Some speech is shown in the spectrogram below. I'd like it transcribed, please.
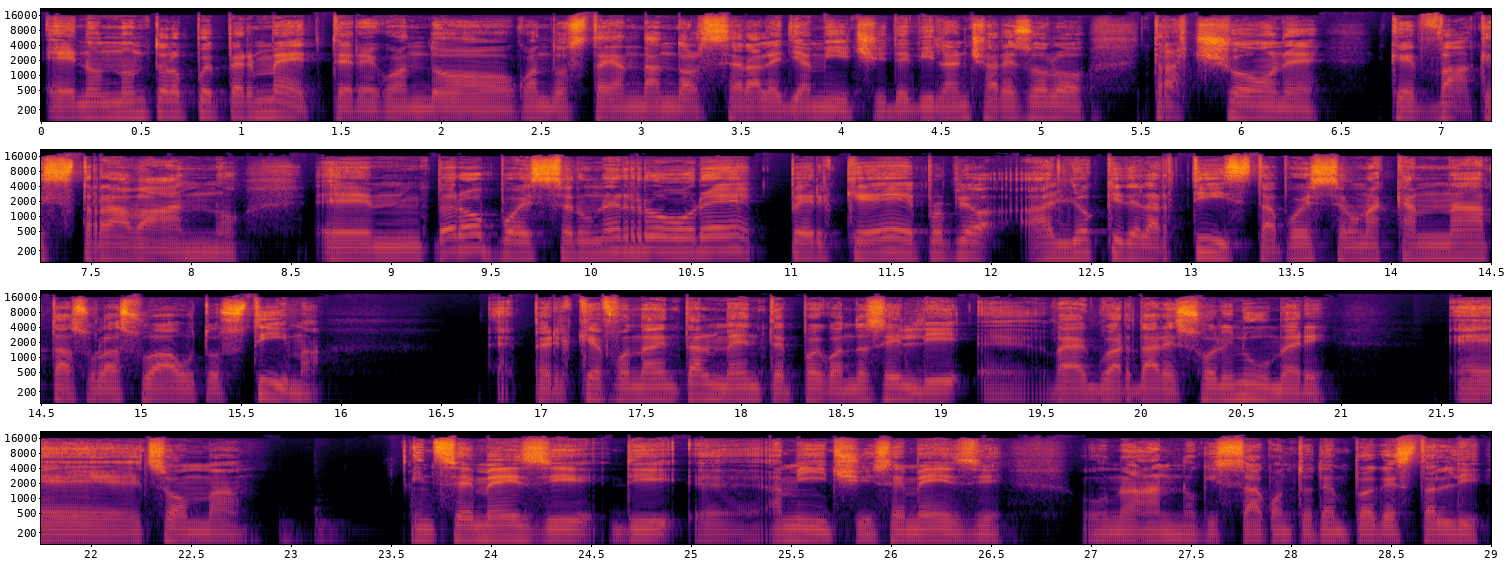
e non, non te lo puoi permettere quando, quando, stai andando al serale di amici, devi lanciare solo traccione che, va, che stravanno, ehm, però può essere un errore perché proprio agli occhi dell'artista può essere una cannata sulla sua autostima. Eh, perché fondamentalmente poi quando sei lì eh, vai a guardare solo i numeri e insomma, in sei mesi di eh, amici, sei mesi, un anno, chissà quanto tempo è che sta lì,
